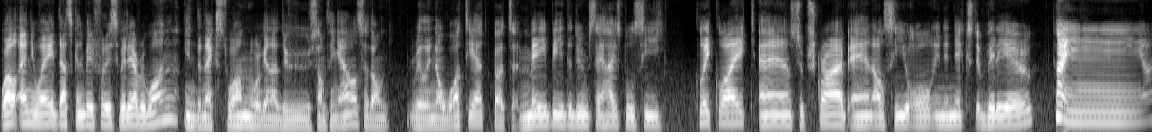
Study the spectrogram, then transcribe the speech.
Well, anyway, that's gonna be it for this video, everyone. In the next one, we're gonna do something else. I don't really know what yet, but maybe the Doomsday Heist, we'll see. Click like and subscribe, and I'll see you all in the next video. Bye!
